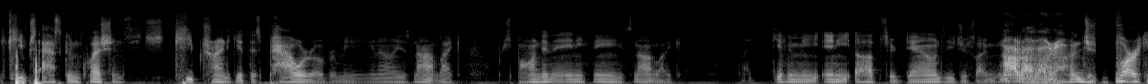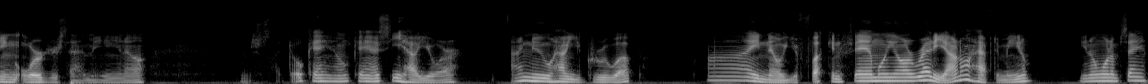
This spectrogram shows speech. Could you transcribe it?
he keeps asking questions. He just keep trying to get this power over me, you know? He's not like responding to anything. He's not like like giving me any ups or downs. He's just like nah, nah, nah, just barking orders at me, you know? I'm just like, "Okay, okay, I see how you are. I knew how you grew up. I know your fucking family already. I don't have to meet them. You know what I'm saying?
